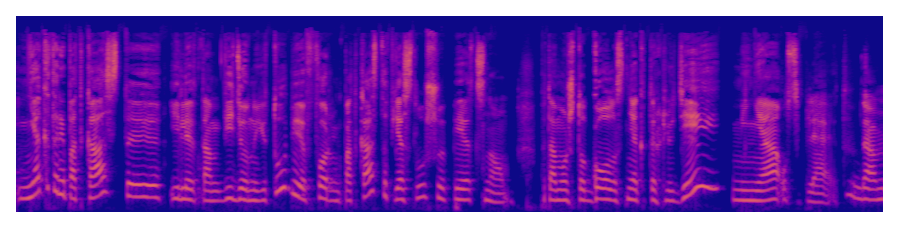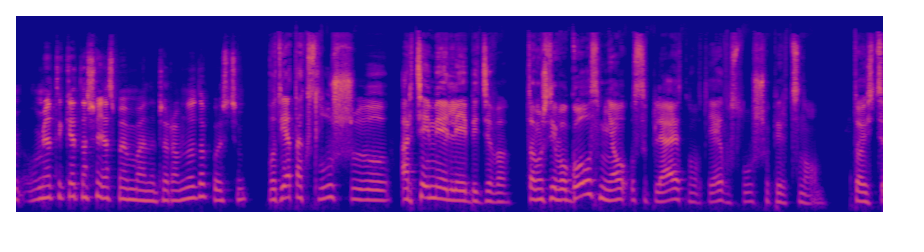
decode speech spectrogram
Некоторые подкасты или там видео на Ютубе в форме подкастов я слушаю перед сном, потому что голос некоторых людей меня усыпляет. Да, у меня такие отношения с моим менеджером, ну, допустим. Вот я так слушаю Артемия Лебедева, потому что его голос меня усыпляет, но вот я его слушаю перед сном. То есть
